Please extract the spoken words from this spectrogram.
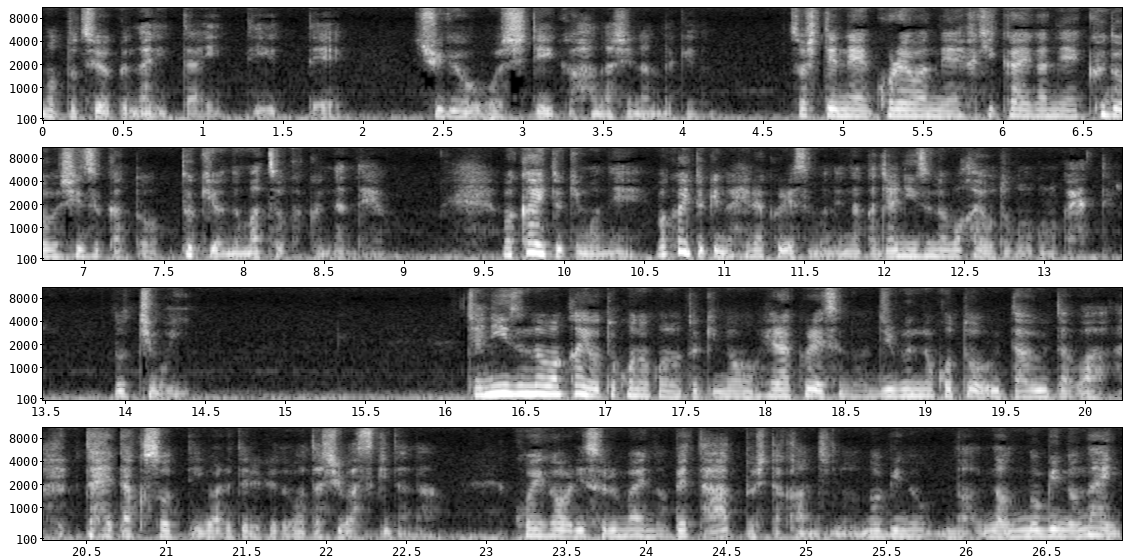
もっと強くなりたいって言って修行をしていく話なんだけど。そしてねこれはね吹き替えがね工藤静香と TOKIO の松岡君なんだよ。若い時もね若い時のヘラクレスもねなんかジャニーズの若い男の子の子やってる。どっちもいい。ジャニーズの若い男の子の時のヘラクレスの自分のことを歌う歌は歌下手くそって言われてるけど私は好きだな。声変わりする前のベターっとした感じの伸びのな伸びのない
